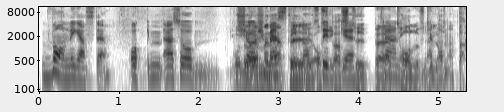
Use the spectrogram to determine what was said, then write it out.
vanligaste och alltså och körs mest inom styrketräning. typ 12 eh, till 8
